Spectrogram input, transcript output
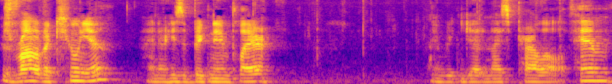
There's Ronald Acuna. I know he's a big name player. And we can get a nice parallel of him.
